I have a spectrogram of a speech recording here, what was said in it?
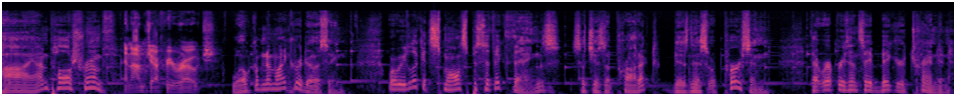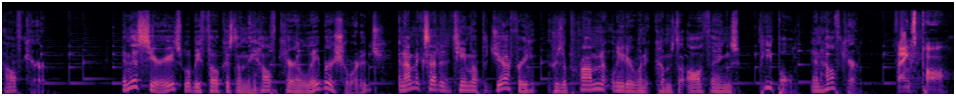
Hi, I'm Paul Schrumpf. And I'm Jeffrey Roach. Welcome to Microdosing, where we look at small specific things, such as a product, business, or person, that represents a bigger trend in healthcare. In this series, we'll be focused on the healthcare labor shortage, and I'm excited to team up with Jeffrey, who's a prominent leader when it comes to all things people in healthcare. Thanks, Paul.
